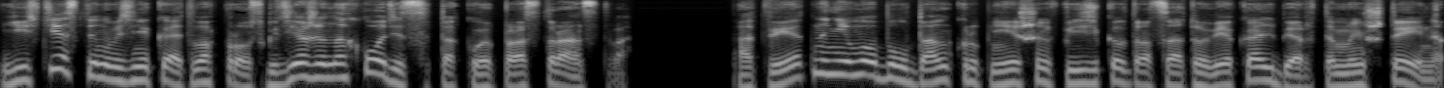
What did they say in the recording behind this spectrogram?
Естественно, возникает вопрос, где же находится такое пространство? Ответ на него был дан крупнейшим физиком 20 века Альбертом Эйнштейном.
